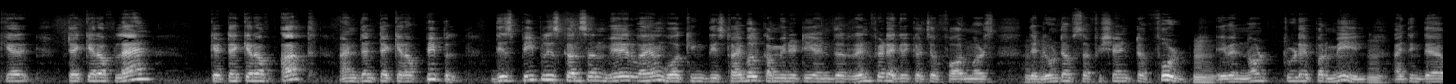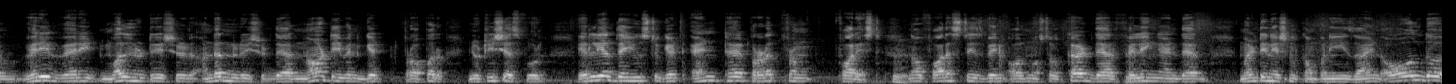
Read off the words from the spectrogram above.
care, take care of land take care of earth and then take care of people this people is concerned where i am working this tribal community and the rain-fed agriculture farmers they mm-hmm. don't have sufficient uh, food mm-hmm. even not today per meal. Mm-hmm. I think they are very very malnourished undernourished they are not even get proper nutritious food. Earlier they used to get entire product from forest. Hmm. Now forest is been almost all cut they are hmm. felling and they are multinational companies and all the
